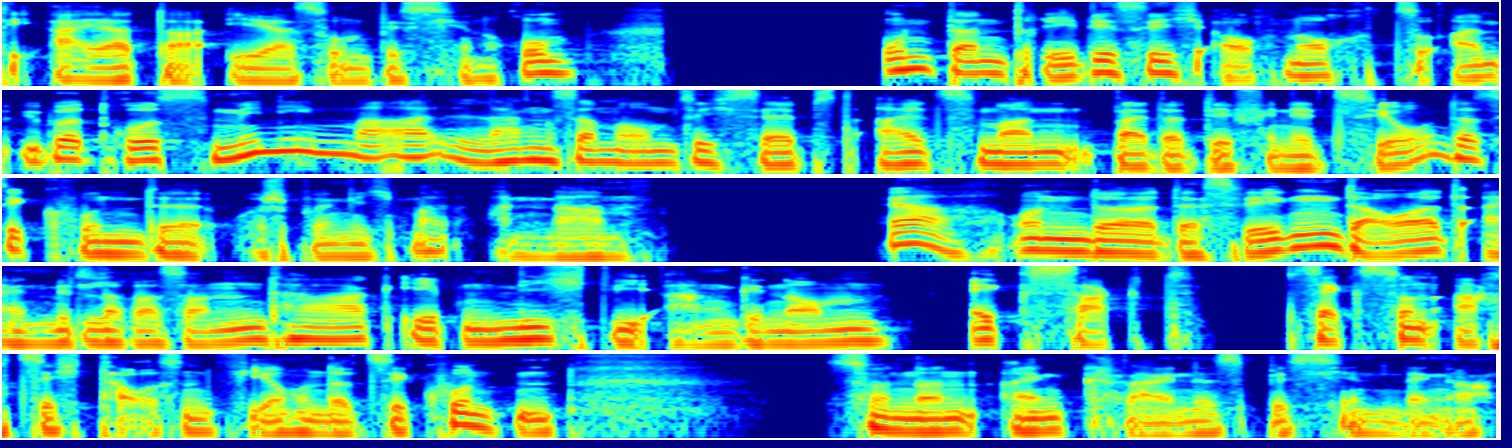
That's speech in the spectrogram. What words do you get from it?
Die eiert da eher so ein bisschen rum. Und dann dreht die sich auch noch zu einem Überdruss minimal langsamer um sich selbst, als man bei der Definition der Sekunde ursprünglich mal annahm. Ja, und äh, deswegen dauert ein mittlerer Sonnentag eben nicht wie angenommen exakt 86.400 Sekunden, sondern ein kleines bisschen länger.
